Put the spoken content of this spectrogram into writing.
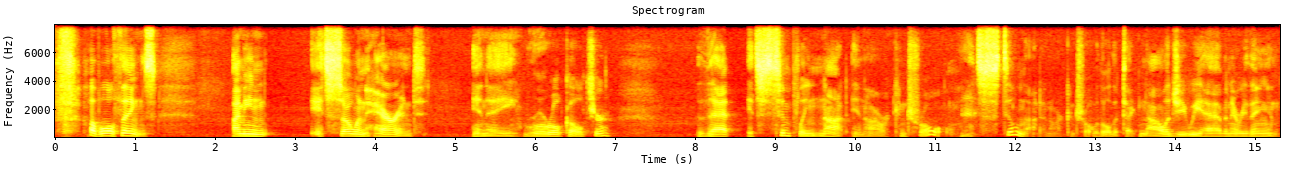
of all things. I mean, it's so inherent in a rural culture that it's simply not in our control. Mm. It's still not in our control with all the technology we have and everything. And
